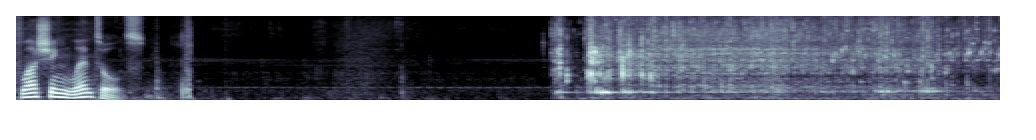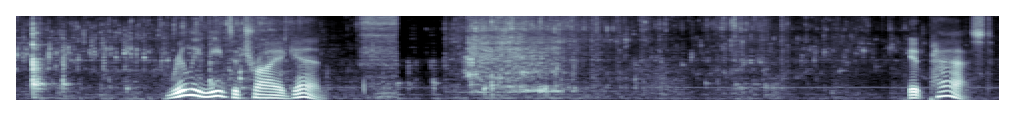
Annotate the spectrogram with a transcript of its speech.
Flushing lentils. Really need to try again. It passed.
